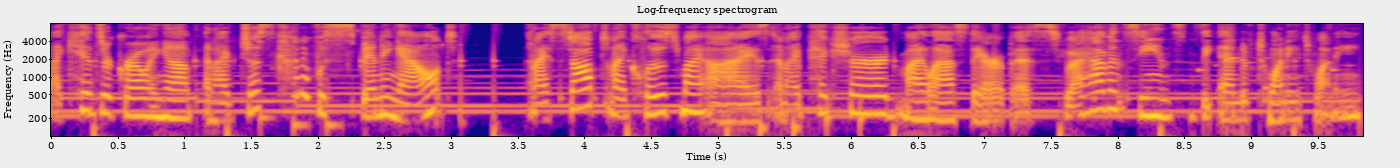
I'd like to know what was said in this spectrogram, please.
My kids are growing up, and I just kind of was spinning out. And I stopped and I closed my eyes and I pictured my last therapist, who I haven't seen since the end of 2020.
